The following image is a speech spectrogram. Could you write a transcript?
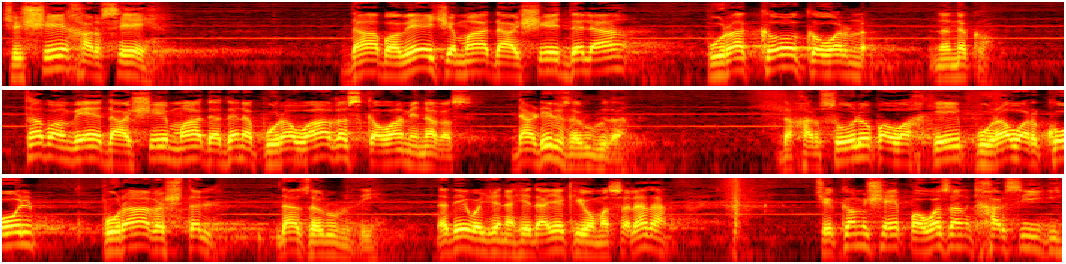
چې شی خرڅی دا به وی چې ما دا شی دله پوره که که ور نه که ته به وې دا شی ما د ده نه پوره واغست که وامې نه غست دا ډیر ضرور ده د خرڅولو په وخت کې پوره ورکول پوره غشتل دا ضرور دي د دې وجې نه هدایه کې یو مسله ده چې کم شی په وزن خرڅیږي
